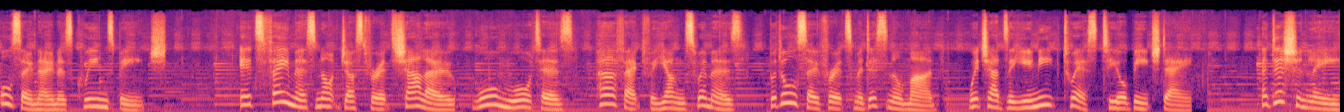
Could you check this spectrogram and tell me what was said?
also known as Queen's Beach. It's famous not just for its shallow, warm waters, perfect for young swimmers, but also for its medicinal mud, which adds a unique twist to your beach day. Additionally,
